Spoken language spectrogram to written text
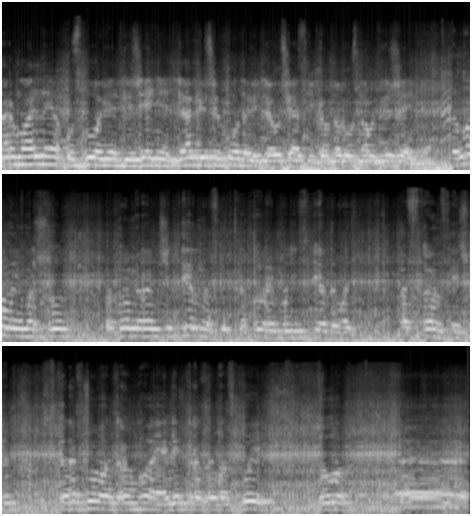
нормальные условия движения для пешеходов и для участников дорожного движения. Новый маршрут под номером 14, который будет следовать от станции скоростного трамвая электрозаводской до э,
